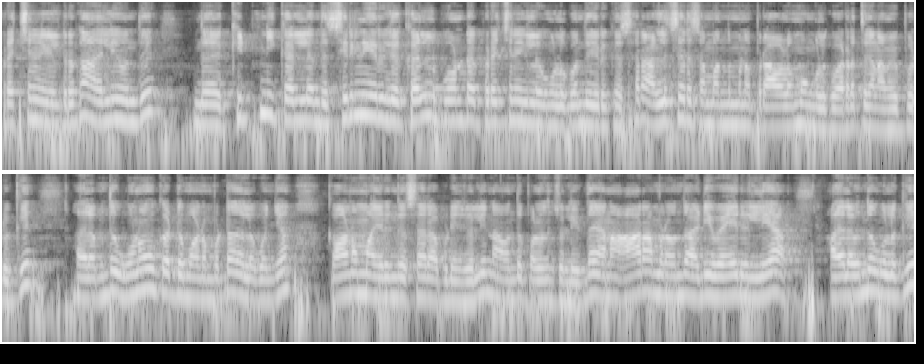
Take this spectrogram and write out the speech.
பிரச்சனைகள் இருக்கும். அதுலேயும் வந்து இந்த கிட்னி கல் இந்த சிறுநீரக கல் போன்ற பிரச்சனைகள் உங்களுக்கு வந்து இருக்குது சார். அல்சர் சம்மந்தமான ப்ராப்ளமும் உங்களுக்கு வரதுக்கான அமைப்பு இருக்குது அதில் வந்து உணவு கட்டுமானம் மட்டும் அதில் கொஞ்சம் கவனமாக இருங்க சார் அப்படின்னு சொல்லி நான் வந்து பலன் சொல்லியிருந்தேன். ஏன்னா ஆறாம் இடம் வந்து அடி வயிறு இல்லையா? அதில் வந்து உங்களுக்கு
